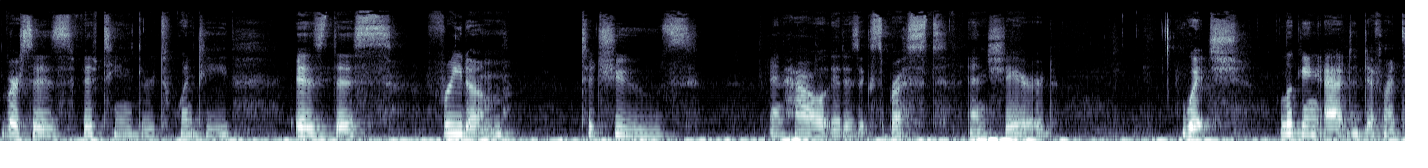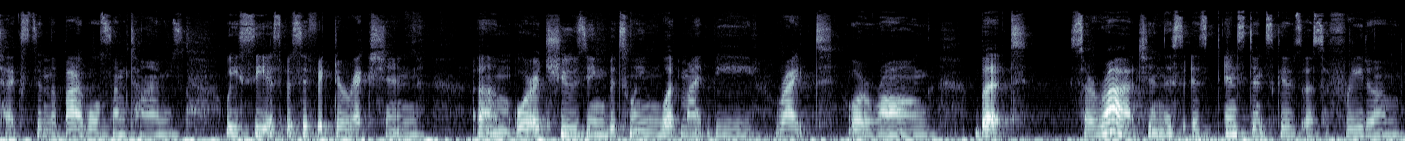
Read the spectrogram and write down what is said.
verses 15 through 20 is this freedom to choose and how it is expressed and shared, which, looking at different texts in the Bible, sometimes we see a specific direction um, or a choosing between what might be right or wrong, but Sirach, in this instance, gives us a freedom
